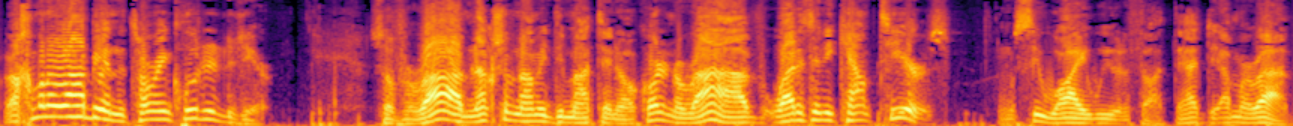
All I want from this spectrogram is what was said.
Rachman Arabi, and the Torah included it here. So for Rav, according to Rav, why doesn't he count tears? We'll see why we would have thought that. Amarav.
